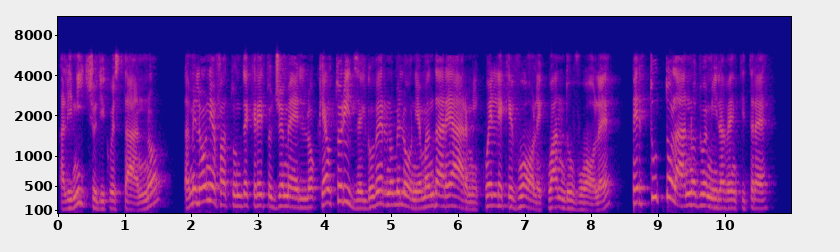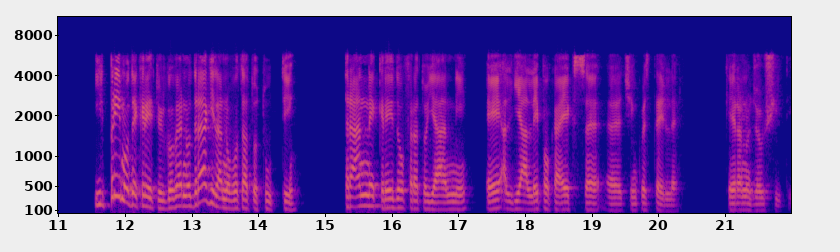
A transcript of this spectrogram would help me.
all'inizio di quest'anno, la Meloni ha fatto un decreto gemello che autorizza il governo Meloni a mandare armi, quelle che vuole, quando vuole, per tutto l'anno 2023. Il primo decreto, il governo Draghi, l'hanno votato tutti, tranne credo Fratoianni e all'epoca ex eh, 5 Stelle, che erano già usciti.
